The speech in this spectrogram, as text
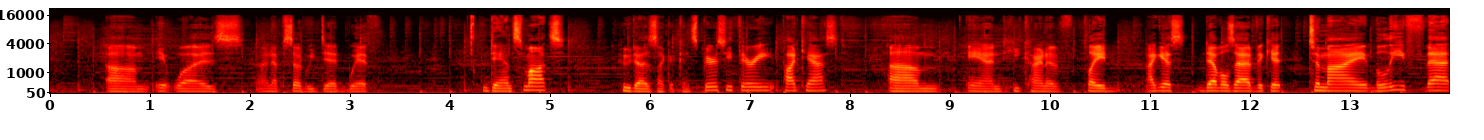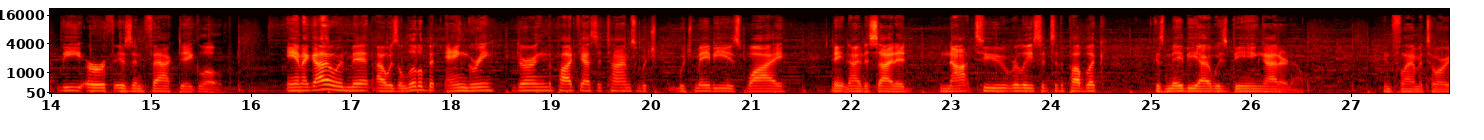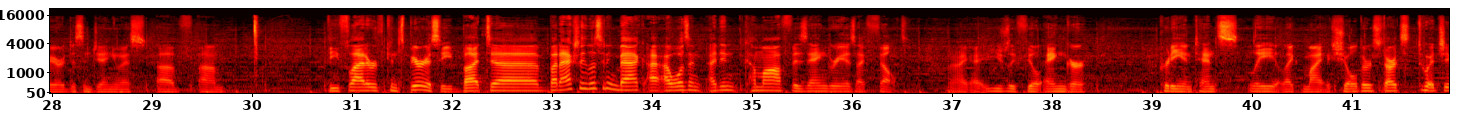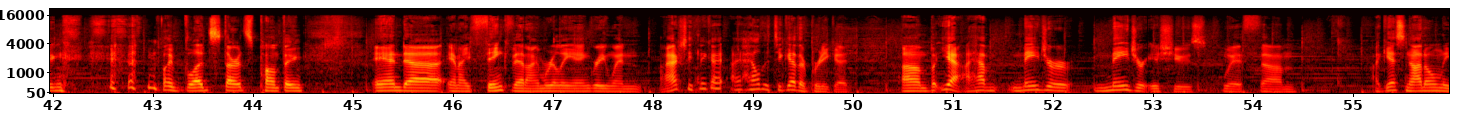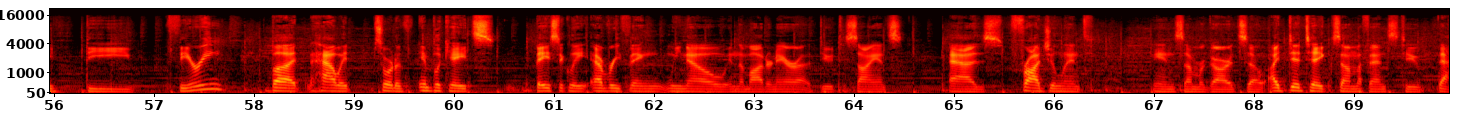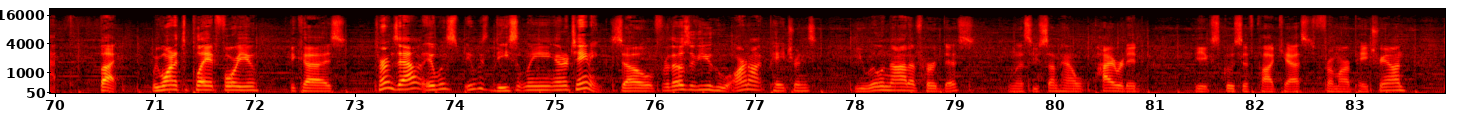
Um, it was an episode we did with Dan Smotz, who does like a conspiracy theory podcast. Um, and he kind of played, I guess, devil's advocate to my belief that the Earth is in fact a globe. And I got to admit, I was a little bit angry during the podcast at times, which which maybe is why Nate and I decided not to release it to the public, because maybe I was being, I don't know, inflammatory or disingenuous of um, the flat Earth conspiracy. But uh, but actually, listening back, I, I, wasn't. I didn't come off as angry as I felt. I, I, usually feel anger pretty intensely. Like my shoulder starts twitching, my blood starts pumping, and uh, and I think that I'm really angry when I actually think I, I held it together pretty good. Um, but yeah, I have major major issues with. Um, I guess not only the theory, but how it sort of implicates basically everything we know in the modern era due to science as fraudulent in some regards. So I did take some offense to that. But we wanted to play it for you because turns out it was it was decently entertaining. So for those of you who are not patrons, you will not have heard this unless you somehow pirated the exclusive podcast from our Patreon.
